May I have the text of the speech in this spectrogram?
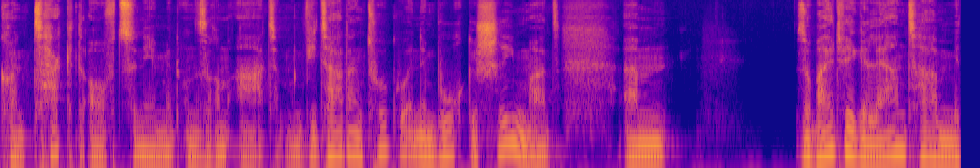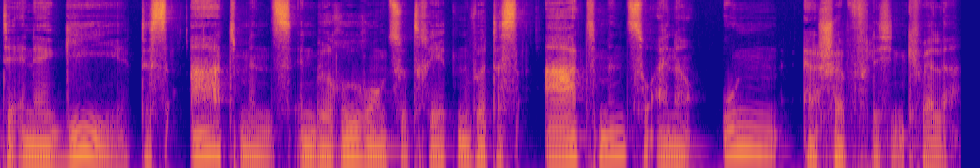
Kontakt aufzunehmen mit unserem Atem. Und wie Tadang Turko in dem Buch geschrieben hat, ähm, sobald wir gelernt haben, mit der Energie des Atmens in Berührung zu treten, wird das Atmen zu einer unerschöpflichen Quelle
